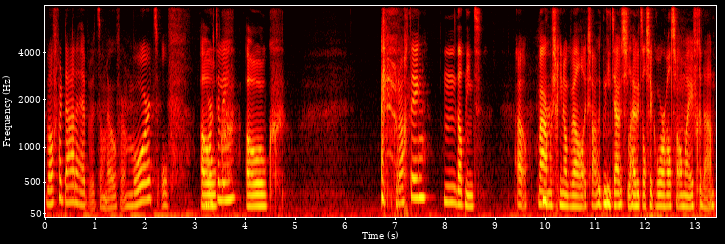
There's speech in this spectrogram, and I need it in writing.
Wat voor daden hebben we het dan over? Moord of Ook, marteling? ook Verkrachting? hm, dat niet. Oh, Maar misschien ook wel. Ik zou het niet uitsluiten als ik hoor wat ze allemaal heeft gedaan.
